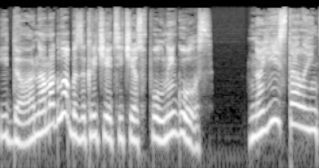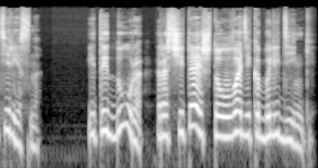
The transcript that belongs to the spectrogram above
И да, она могла бы закричать сейчас в полный голос. Но ей стало интересно. И ты дура, рассчитаешь, что у Вадика были деньги.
